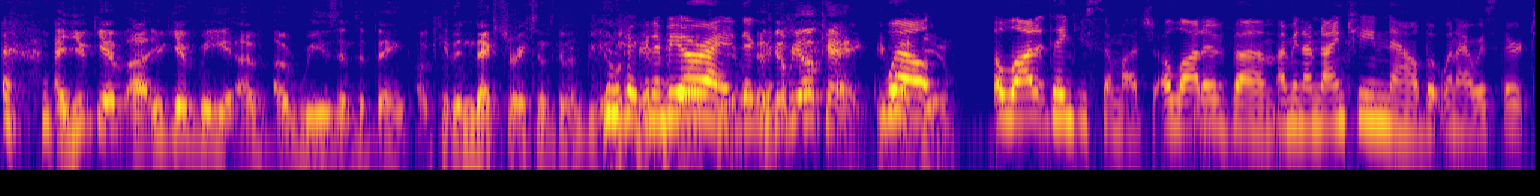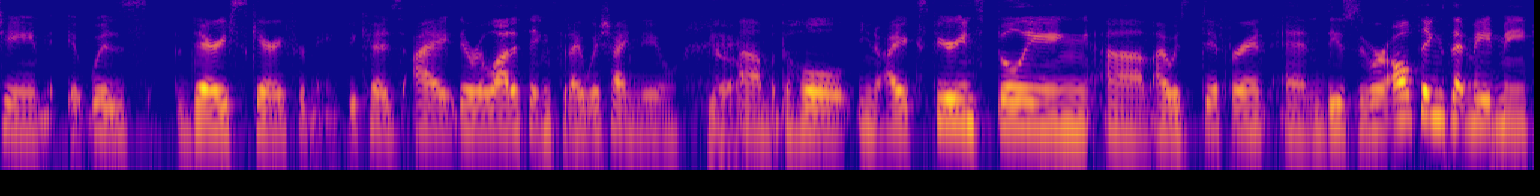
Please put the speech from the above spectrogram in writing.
and you give uh, you give me a, a reason to think, okay, the next generation is going to be okay. They're gonna be people all right. They're It's going to be okay. People well, like you. A lot of thank you so much. A lot of um, I mean, I'm 19 now, but when I was 13, it was very scary for me because I there were a lot of things that I wish I knew. Yeah. Um, the whole, you know, I experienced bullying. Um, I was different, and these were all things that made me,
